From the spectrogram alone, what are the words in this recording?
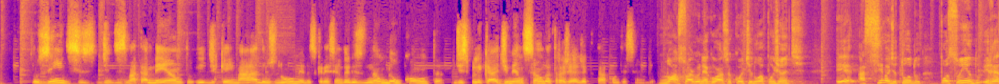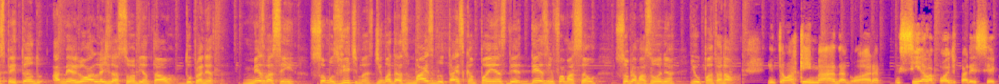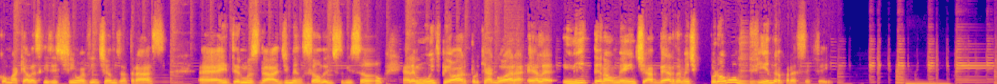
os índices de desmatamento e de queimada, os números crescendo, eles não dão conta de explicar a dimensão da tragédia que está acontecendo. Nosso agronegócio continua pujante e, acima de tudo, possuindo e respeitando a melhor legislação ambiental do planeta. Mesmo assim, somos vítimas de uma das mais brutais campanhas de desinformação sobre a Amazônia e o Pantanal. Então, a queimada agora, se ela pode parecer como aquelas que existiam há 20 anos atrás, é, em termos da dimensão da destruição, ela é muito pior porque agora ela é literalmente, abertamente promovida para ser feita.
